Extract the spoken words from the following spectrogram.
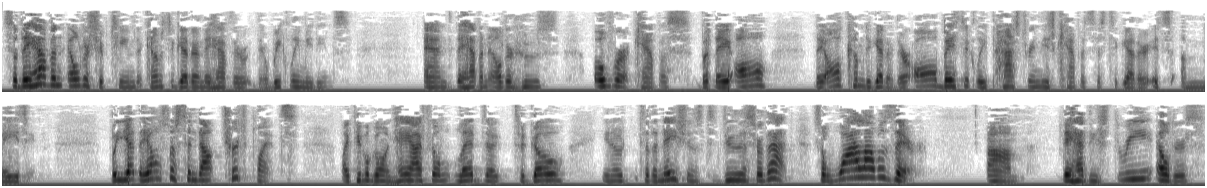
so they have an eldership team that comes together and they have their their weekly meetings, and they have an elder who's over a campus, but they all they all come together. They're all basically pastoring these campuses together. It's amazing. But yet they also send out church plants like people going, hey, I feel led to, to go, you know, to the nations to do this or that. So while I was there, um, they had these three elders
